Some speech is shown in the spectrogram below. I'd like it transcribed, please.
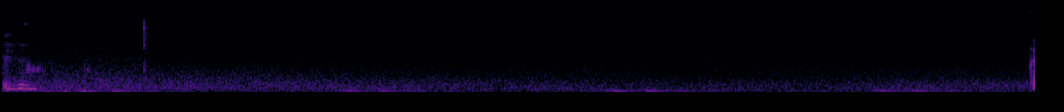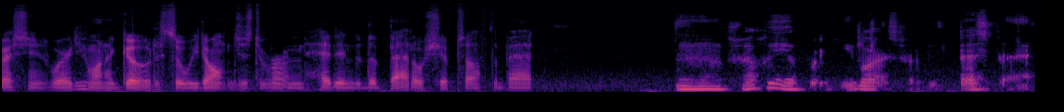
Mhm. Question is, where do you want to go to so we don't just run head into the battleships off the bat? Uh, probably up where you are is probably the best bet.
